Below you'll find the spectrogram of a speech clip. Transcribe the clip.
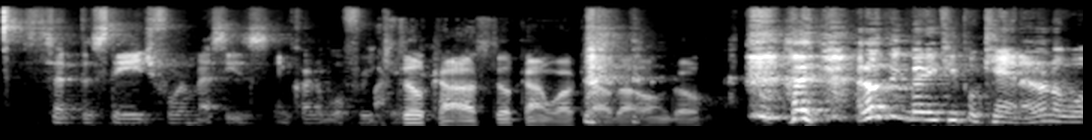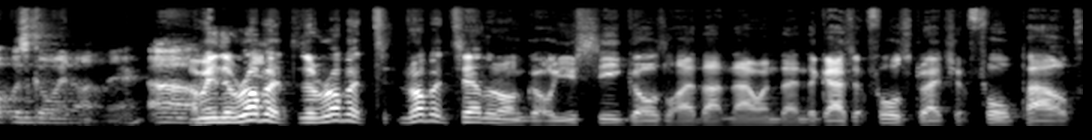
set the stage for Messi's incredible free kick. I still can't. I still can't work out that own goal. I don't think many people can. I don't know what was going on there. Um, I mean, the Robert, yeah. the Robert, Robert Taylor on goal. You see goals like that now and then. The guys at full stretch, at full pelt.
